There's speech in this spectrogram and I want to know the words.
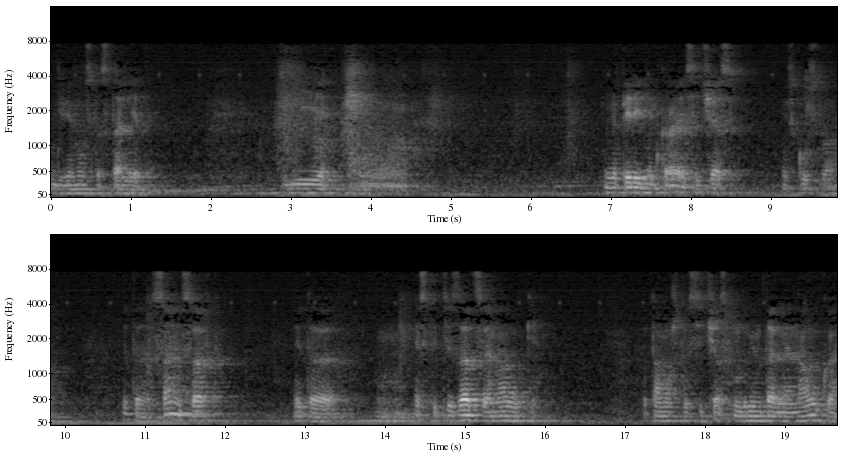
90-100 лет. И на переднем крае сейчас искусство. Это science art, это эстетизация науки. Потому что сейчас фундаментальная наука,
